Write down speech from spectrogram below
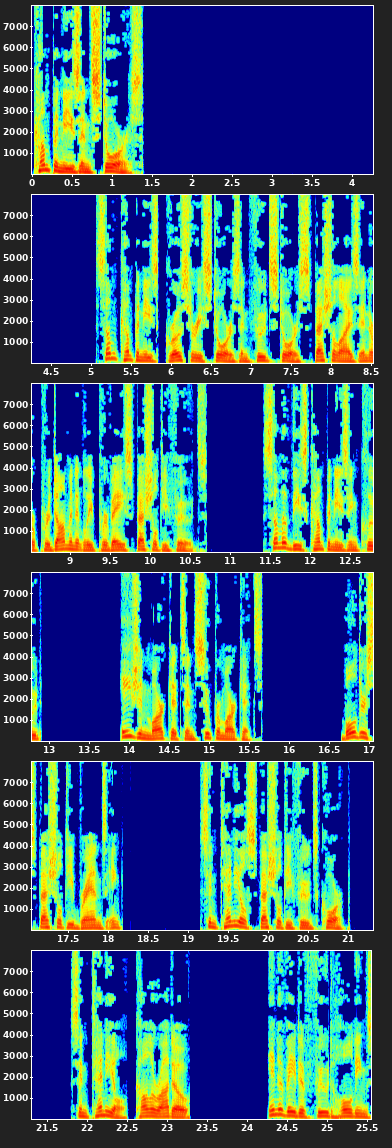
Companies and stores Some companies, grocery stores and food stores specialize in or predominantly purvey specialty foods. Some of these companies include Asian Markets and Supermarkets Boulder Specialty Brands Inc. Centennial Specialty Foods Corp. Centennial, Colorado Innovative Food Holdings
